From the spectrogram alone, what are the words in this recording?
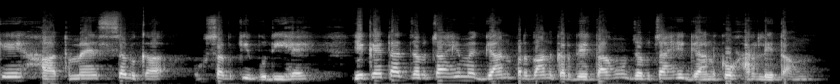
के हाथ में सबका सबकी बुद्धि है। ये कहता, जब चाहे मैं ज्ञान प्रदान कर देता हूँ, जब चाहे ज्ञान को हर लेता हूँ।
